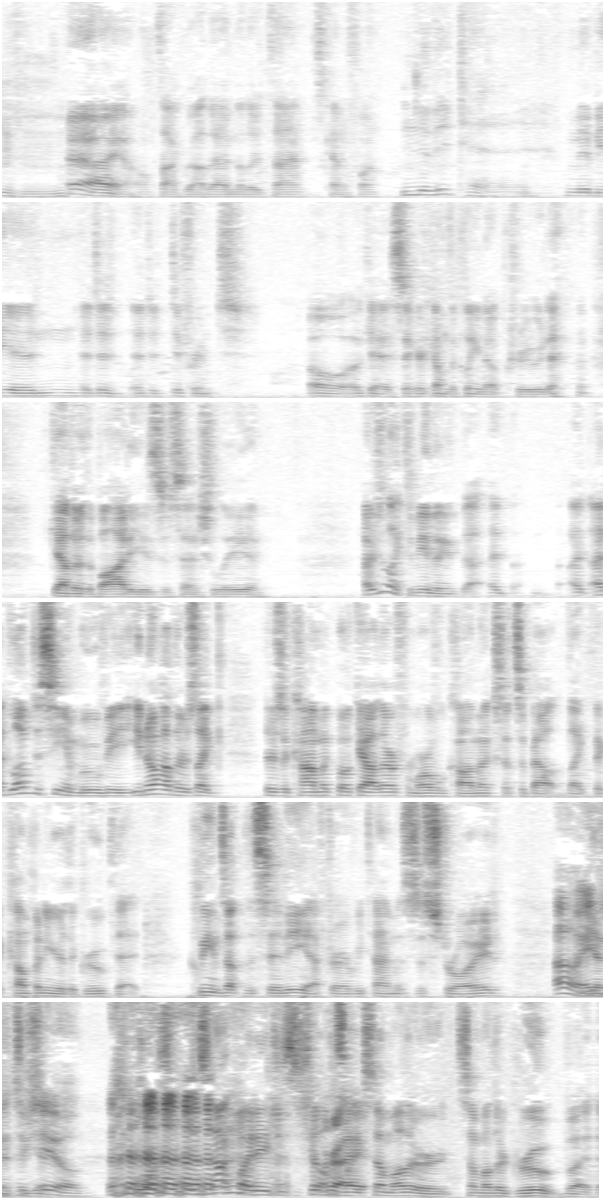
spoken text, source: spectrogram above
Mm-hmm. yeah, yeah, I'll talk about that another time. It's kind of fun. Maybe in, at, a, at a different. Oh, okay. So here come the cleanup crew to gather the bodies, essentially. And how'd you like to be the? I, I- I'd love to see a movie. You know how there's like there's a comic book out there for Marvel Comics that's about like the company or the group that cleans up the city after every time it's destroyed. Oh, Agents of get- Shield. Well, it's, it's not quite Agents of Shield. It's like some other some other group, but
